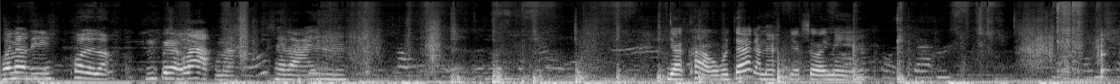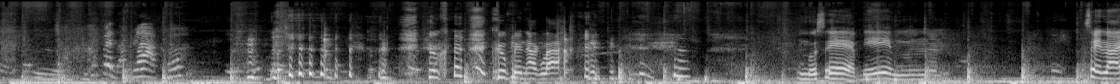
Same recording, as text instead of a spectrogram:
พอแล้วดีพอเลยล่ะมันเป็นลากนะใช่ลายอืม อยากเข่าประจักอันนะอยากซอยแม่อืมก็เป็นอักลากเหรอคือคือเป็นอักละมันบ่แซ่บเด้มันนั่นใส่ลาย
